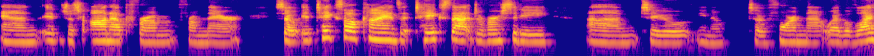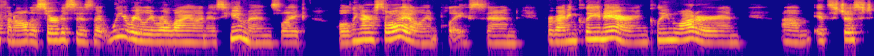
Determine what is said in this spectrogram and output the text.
and it just on up from from there. So it takes all kinds. It takes that diversity um, to you know to form that web of life and all the services that we really rely on as humans like holding our soil in place and providing clean air and clean water. And um, it's just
